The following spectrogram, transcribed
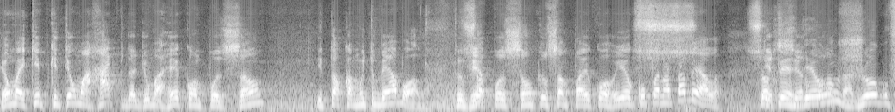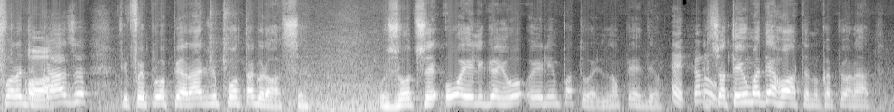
é uma equipe que tem uma rápida de uma recomposição e toca muito bem a bola. Tu vê Só... a posição que o Sampaio Correia ocupa na tabela. Só perdeu colocado. um jogo fora de Ó. casa, que foi pro Operário de Ponta Grossa. Os outros, ou ele ganhou ou ele empatou, ele não perdeu. É, pelo... Ele só tem uma derrota no campeonato.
